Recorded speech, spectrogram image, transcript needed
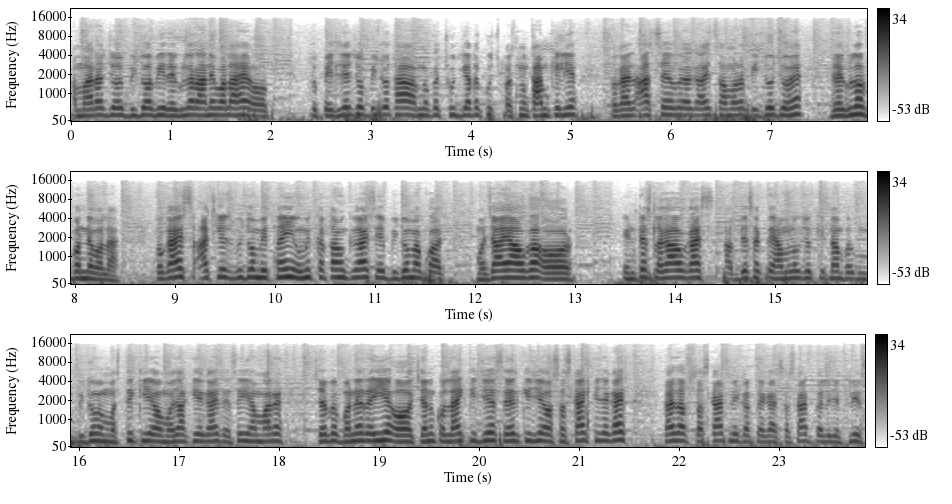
हमारा जो वीडियो अभी रेगुलर आने वाला है, और जो पहले जो वीडियो था, हम लोग का छूट गया था कुछ पर्सनल काम के लिए। तो गैस आज से गैस हमारा वीडियो जो है रेगुलर बनने वाला है। तो गैस आज के इस वीडियो में इतना ही। उम्मीद करता हूँ कि गैस ये वीडियो में आपको आज मज़ा आया होगा, और इंटरेस्ट लगा होगा गैस आप देख सकते हैं, हम लोग जो कितना वीडियो में मस्ती किए और मज़ा किए गैस ऐसे ही हमारे चैनल पर बने रहिए, और चैनल को लाइक कीजिए शेयर कीजिए, और सब्सक्राइब कीजिए गैस गैस आप सब्सक्राइब नहीं करते गैस सब्सक्राइब कर लीजिए प्लीज़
